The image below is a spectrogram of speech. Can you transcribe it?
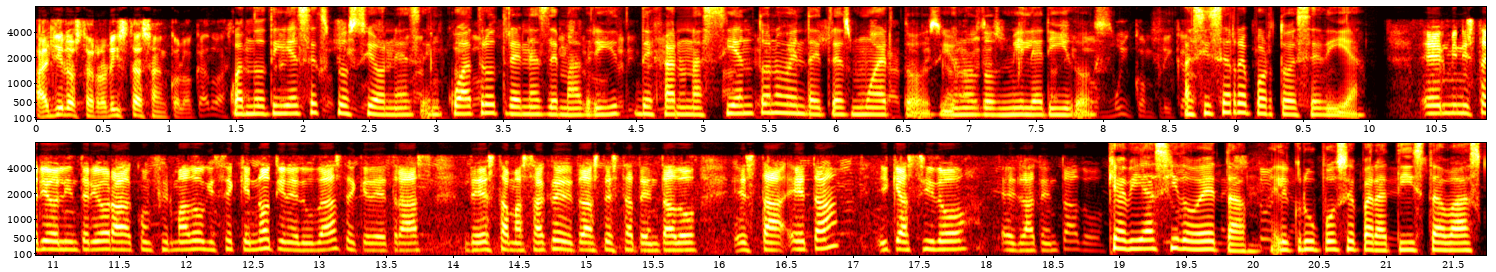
Allí los terroristas han colocado... Cuando 10 explosiones en cuatro trenes de Madrid dejaron a 193 muertos y unos 2.000 heridos. Así se reportó ese día. El Ministerio del Interior ha confirmado, dice que no tiene dudas de que detrás de esta masacre, detrás de este atentado, está ETA y que ha sido el atentado. Que había sido ETA, el grupo separatista vasco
